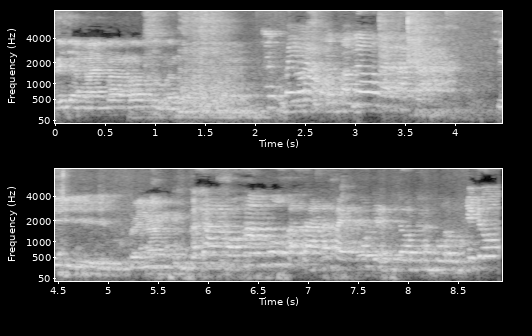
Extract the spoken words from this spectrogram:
เป็นอย่างไรบ้างก็สู่กันไม่หนักเรื่องอะไรคะที่ไปนั่งอาจารย์เขาห้ามพูดอาจารย์ถ้าใครพูดเดี๋ยวโดนทำบุญเดี๋ยวโดน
